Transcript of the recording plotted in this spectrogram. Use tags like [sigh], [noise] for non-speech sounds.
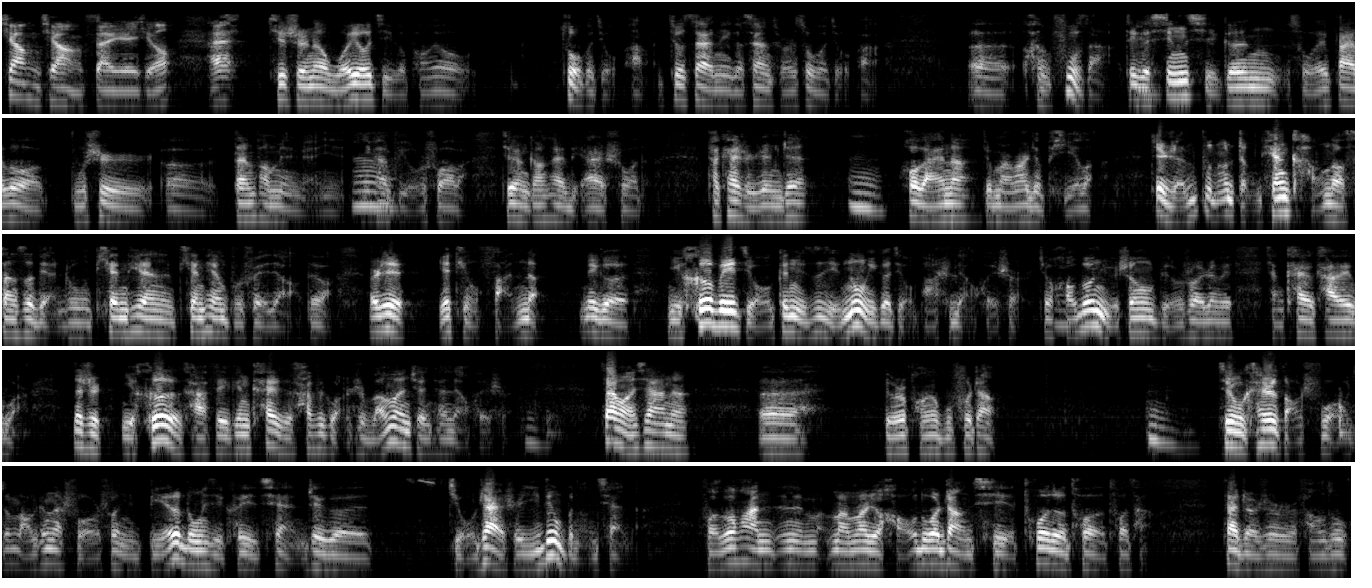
锵锵三人行，哎，其实呢，我有几个朋友做过酒吧，就在那个三里屯做过酒吧，呃，很复杂。这个兴起跟所谓败落不是呃单方面原因。你看，比如说吧，就像刚才李艾说的，他开始认真，嗯，后来呢，就慢慢就疲了。这人不能整天扛到三四点钟，天天天天不睡觉，对吧？而且也挺烦的。那个，你喝杯酒，跟你自己弄一个酒吧是两回事儿。就好多女生，比如说认为想开个咖啡馆，那是你喝个咖啡跟开个咖啡馆是完完全全两回事儿。再往下呢，呃，比如说朋友不付账，嗯，其实我开始早说，我就老跟他说，我说你别的东西可以欠，这个酒债是一定不能欠的，否则的话，慢慢就好多账期，拖着拖着拖惨。再者就是房租。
